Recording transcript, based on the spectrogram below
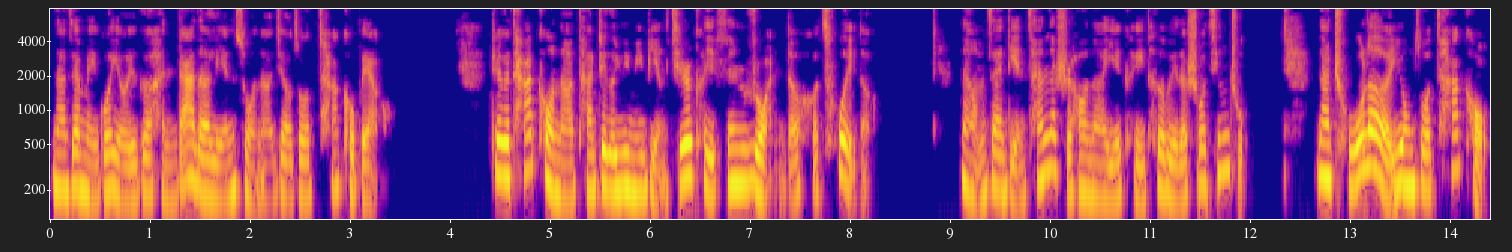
那在美国有一个很大的连锁呢，叫做 Taco Bell。这个 taco 呢，它这个玉米饼其实可以分软的和脆的。那我们在点餐的时候呢，也可以特别的说清楚。那除了用作 taco，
